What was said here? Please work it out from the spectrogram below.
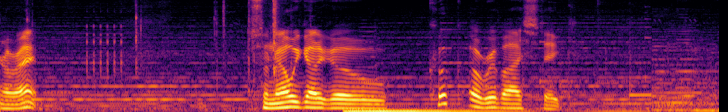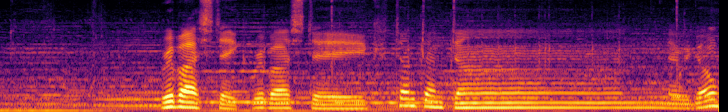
All right. So now we gotta go cook a ribeye steak. Ribeye steak, ribeye steak. Dun dun dun. There we go.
